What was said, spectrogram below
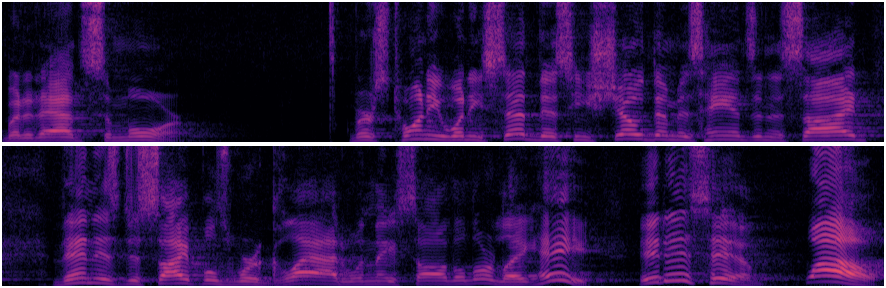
but it adds some more. Verse 20, when he said this, he showed them his hands and his side. Then his disciples were glad when they saw the Lord. Like, hey, it is him. Wow,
